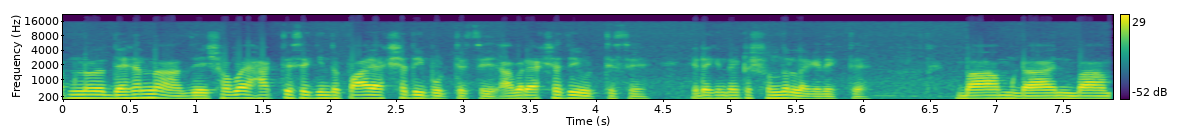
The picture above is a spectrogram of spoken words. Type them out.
আপনারা দেখেন না যে সবাই হাঁটতেছে কিন্তু পা একসাথেই পড়তেছে, আবার একসাথেই উঠতেছে। এটা কিন্তু একটা সুন্দর লাগে দেখতে। বাম ডাইন বাম।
